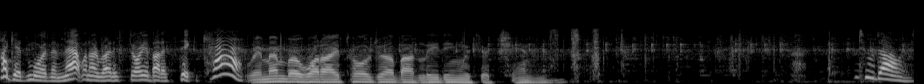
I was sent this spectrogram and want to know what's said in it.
I get more than that when I write a story about a sick cat. Remember what I told you about leading with your chin? Two dollars.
